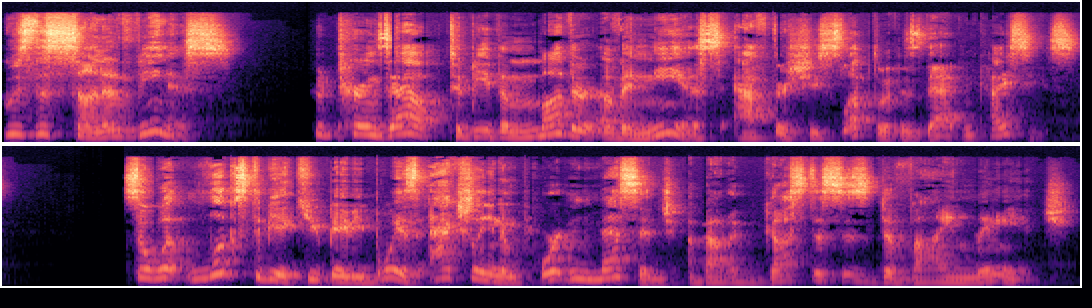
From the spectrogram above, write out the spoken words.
who's the son of Venus, who turns out to be the mother of Aeneas after she slept with his dad Anchises. So what looks to be a cute baby boy is actually an important message about Augustus's divine lineage.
